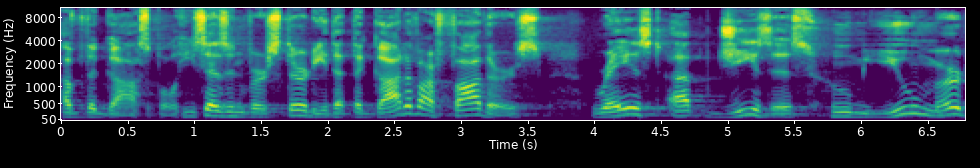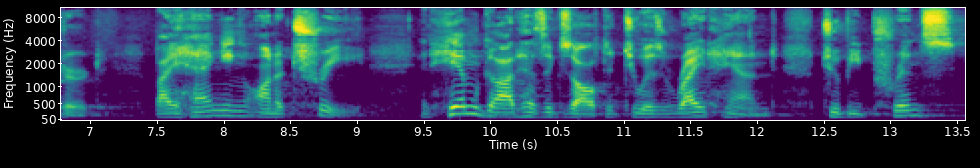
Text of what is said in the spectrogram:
of the gospel. He says in verse 30 that the God of our fathers raised up Jesus, whom you murdered by hanging on a tree. And him God has exalted to his right hand to be prince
